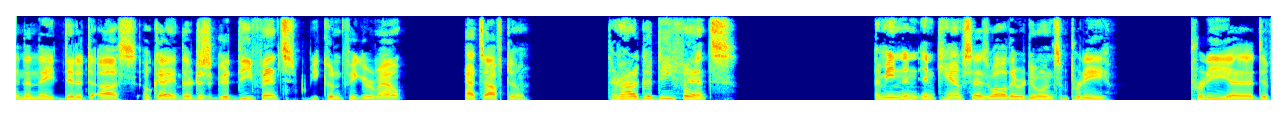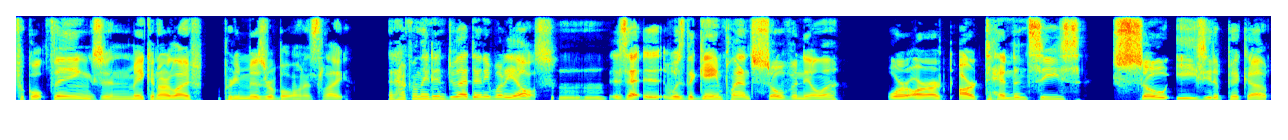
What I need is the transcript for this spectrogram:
and then they did it to us. Okay, they're just a good defense. You couldn't figure them out. Hats off to them. They're not a good defense. I mean, and, and Cam says, well, they were doing some pretty, pretty uh, difficult things and making our life pretty miserable. And it's like, and how come they didn't do that to anybody else? hmm Is that was the game plan so vanilla, or are our, our tendencies so easy to pick up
